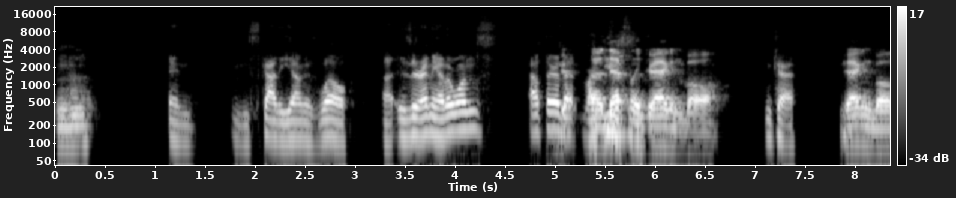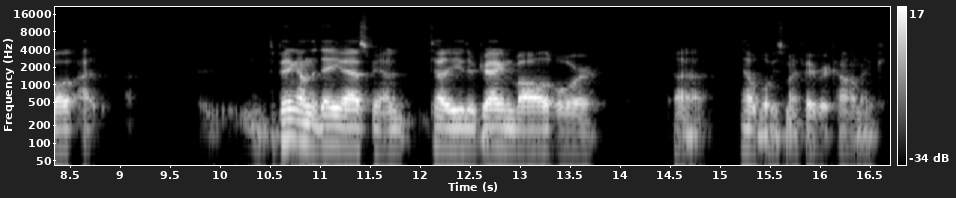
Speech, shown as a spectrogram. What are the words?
hmm and, and Skottie Young as well. Uh, is there any other ones out there that like uh, you- definitely Dragon Ball. Okay. Dragon Ball. I, depending on the day you ask me, I'd tell you either Dragon Ball or uh, Hellboy is my favorite comic.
